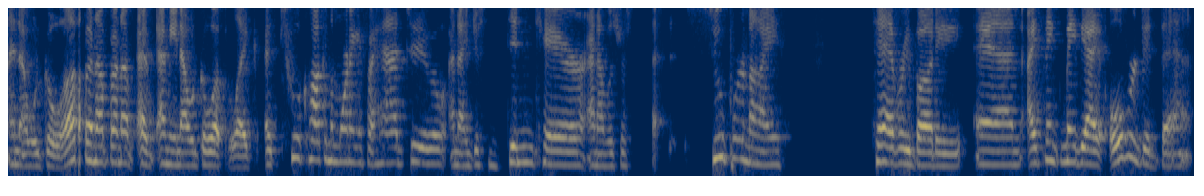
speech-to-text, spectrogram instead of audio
And I would go up and up and up. I, I mean, I would go up like at two o'clock in the morning if I had to, and I just didn't care. And I was just uh, super nice to everybody. And I think maybe I overdid that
